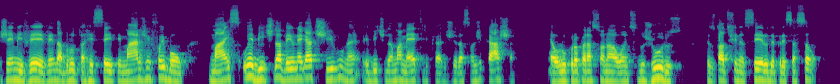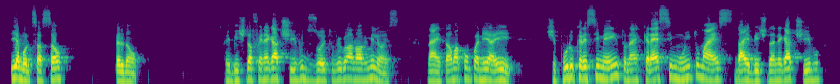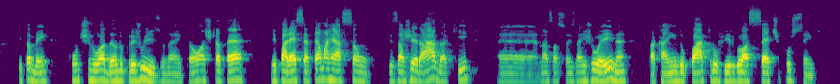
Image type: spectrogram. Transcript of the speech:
GMV, venda bruta, receita e margem foi bom mas o EBITDA veio negativo, né? EBITDA é uma métrica de geração de caixa, é o lucro operacional antes dos juros, resultado financeiro, depreciação e amortização, perdão, o EBITDA foi negativo em 18,9 milhões, né? Então, uma companhia aí de puro crescimento, né? Cresce muito, mas dá EBITDA negativo e também continua dando prejuízo, né? Então, acho que até me parece até uma reação exagerada aqui é, nas ações da Enjoei, né? Está caindo 4,7%. Uh,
